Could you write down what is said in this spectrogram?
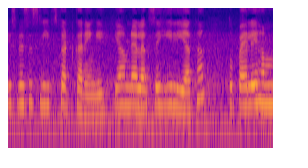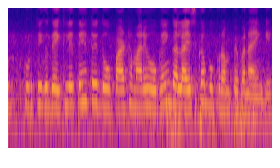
इसमें से स्लीव्स कट करेंगे। ये हमने अलग से ही लिया था। तो पहले हम कुर्ती को देख लेते हैं। तो ये दो पार्ट हमारे हो गए। गला इसका बुकरम पे बनाएँगे।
